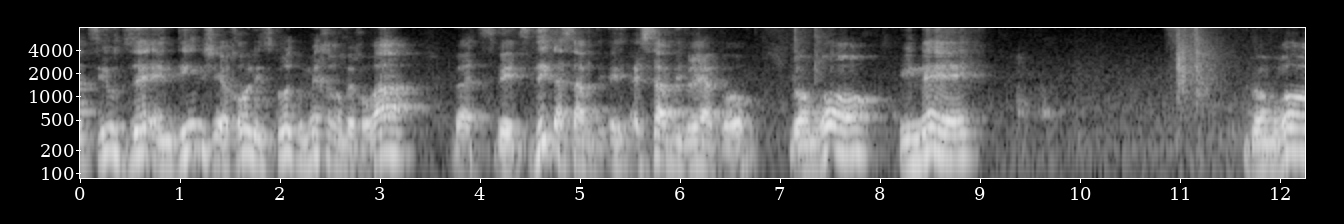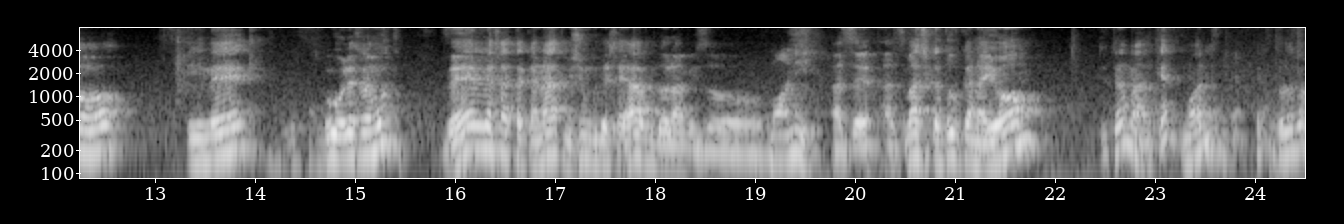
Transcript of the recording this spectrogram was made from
מציאות זה אין דין שיכול לזכות במכר הבכורה, והצ- והצדיק עשיו דברי יעקב, באומרו הנה, באומרו הנה הוא הולך למות, ואין לך תקנת משום כדי חייו גדולה מזו. כמו אני. אז, אז מה שכתוב כאן היום, יותר מעל, כן, כמו אני, כן, אותו דבר.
